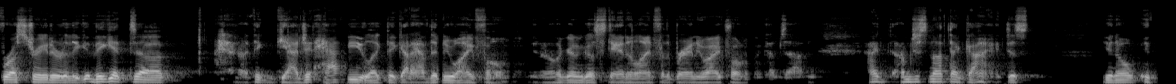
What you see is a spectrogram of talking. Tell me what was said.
frustrated or they get they get uh, I don't know, I think gadget happy, like they got to have the new iPhone. You know, they're going to go stand in line for the brand new iPhone when it comes out. And I, I'm just not that guy. Just, you know, it,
